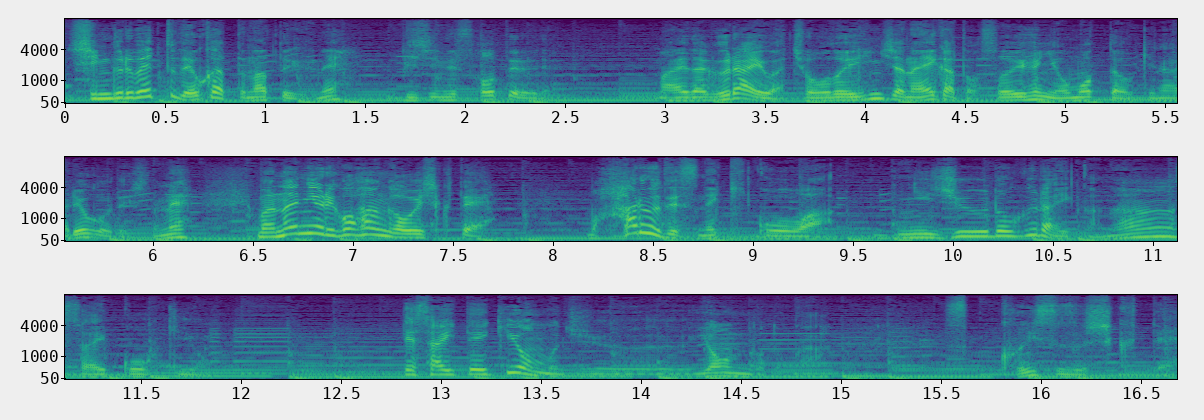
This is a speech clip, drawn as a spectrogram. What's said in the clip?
うシングルベッドでよかったなというねビジネスホテルで前田ぐらいはちょうどいいんじゃないかとそういうふうに思った沖縄旅行でしたね。まあ何よりご飯が美味しくてもう春ですね気候は。20度ぐらいかな最高気温。で最低気温も14度とか。すっごい涼しくて。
